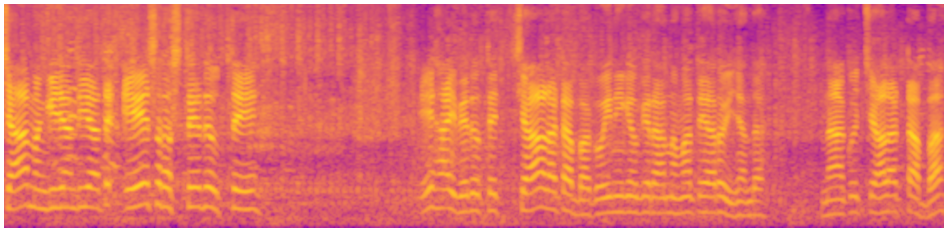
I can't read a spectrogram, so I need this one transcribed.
ਚਾਹ ਮੰਗੀ ਜਾਂਦੀ ਆ ਤੇ ਇਸ ਰਸਤੇ ਦੇ ਉੱਤੇ, ਇਹ ਹਾਈਵੇ ਦੇ ਉੱਤੇ ਚਾਹ ਵਾਲਾ ਢਾਬਾ ਕੋਈ ਨਹੀਂ ਕਿਉਂਕਿ ਰਾਹ ਨਵਾਂ ਤਿਆਰ ਹੋਈ ਜਾਂਦਾ। ਨਾ ਕੋਈ ਚਾਹ ਵਾਲਾ ਢਾਬਾ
